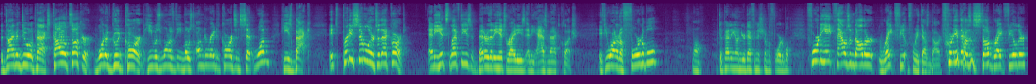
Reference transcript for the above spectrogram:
The Diamond Duo packs. Kyle Tucker, what a good card. He was one of the most underrated cards in set one. He's back. It's pretty similar to that card. And he hits lefties better than he hits righties, and he has max clutch. If you want an affordable, well, depending on your definition of affordable, $48,000 right field, $48,000, 48000 stub right fielder,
